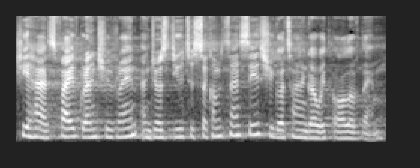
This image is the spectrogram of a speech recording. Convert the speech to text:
She has five grandchildren, and just due to circumstances, she got to hang out with all of them.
